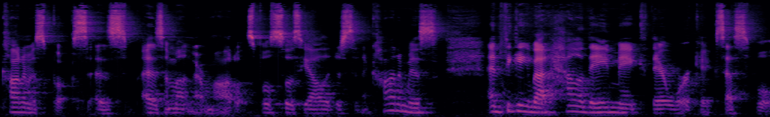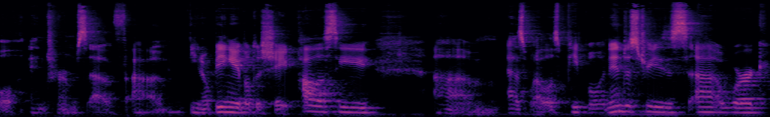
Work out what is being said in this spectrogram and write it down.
economist books as as among our models both sociologists and economists and thinking about how they make their work accessible in terms of um, you know being able to shape policy um, as well as people and industries uh, work.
